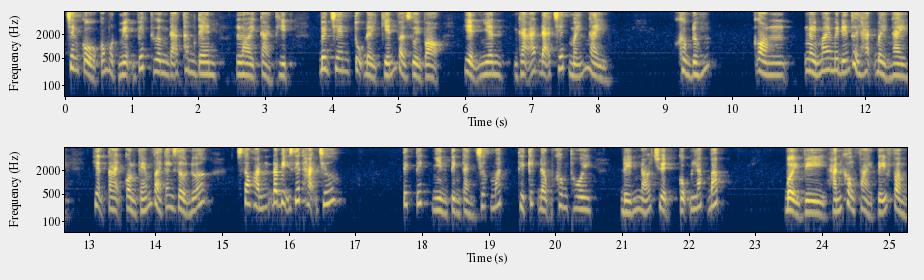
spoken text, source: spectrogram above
trên cổ có một miệng vết thương đã thâm đen, lòi cả thịt, bên trên tụ đầy kiến và ruồi bọ, hiển nhiên gã đã chết mấy ngày. Không đúng, còn ngày mai mới đến thời hạn 7 ngày, hiện tại còn kém vài canh giờ nữa, sao hắn đã bị giết hại chứ? Tích tích nhìn tình cảnh trước mắt thì kích động không thôi, đến nói chuyện cũng lắp bắp. Bởi vì hắn không phải tế phẩm.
